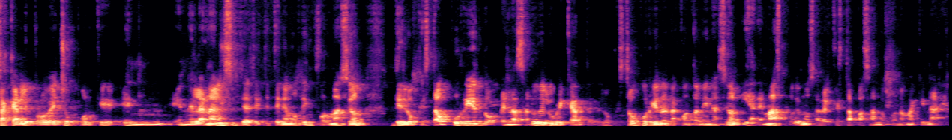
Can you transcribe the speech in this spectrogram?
sacarle provecho porque en, en el análisis de aceite tenemos la información de lo que está ocurriendo en la salud del lubricante, de lo que está ocurriendo en la contaminación y además podemos saber qué está pasando con la maquinaria.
